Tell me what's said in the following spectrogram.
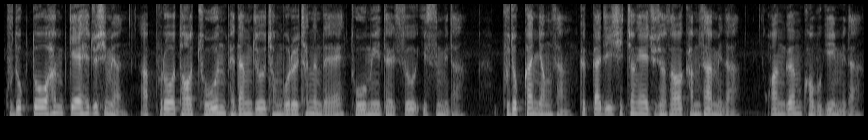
구독도 함께 해주시면 앞으로 더 좋은 배당주 정보를 찾는 데 도움이 될 수 있습니다. 부족한 영상 끝까지 시청해 주셔서 감사합니다. 황금 거북이입니다.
